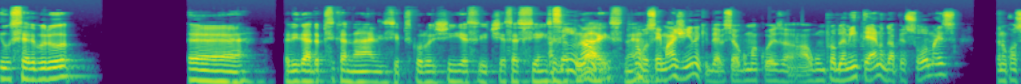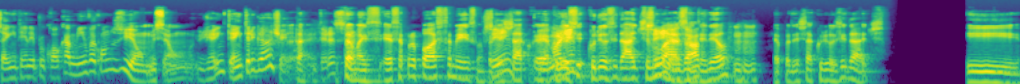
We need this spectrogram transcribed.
E o cérebro é, ligado à psicanálise, à psicologia, essas ciências Assim, não. naturais, né? Não, você imagina que deve ser alguma coisa, algum problema interno da pessoa, mas você não consegue entender por qual caminho vai conduzir. É um- Isso é, um, é intrigante, é Tá. interessante. Então, mas essa é a proposta mesmo, para deixar é, curiosi- curiosidade Sim, no ar, exato. entendeu? Uhum. É para deixar curiosidade. E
